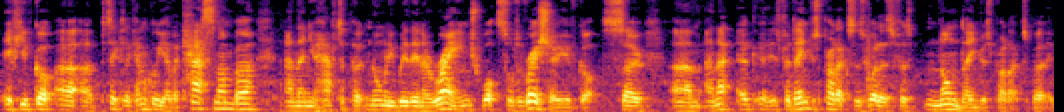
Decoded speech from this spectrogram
if you've got a, a particular chemical, you have a CAS number, and then you have to put normally within a range what sort of ratio you've got. So, um, and that uh, for dangerous products as well as for non-dangerous products. But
